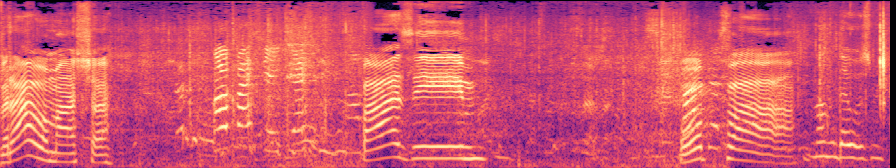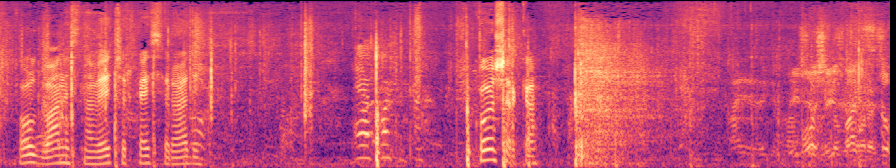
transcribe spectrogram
Bravo Maša. Pazim. Opa. Mamo da je uzmi. Pol 12 na večer, kaj se radi? Evo košarka. Košarka. Može dobaciti 100%.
